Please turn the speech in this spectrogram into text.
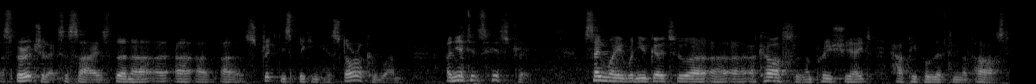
a, spiritual exercise than a, strictly speaking historical one, and yet it's history. Same way when you go to a castle and appreciate how people lived in the past,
